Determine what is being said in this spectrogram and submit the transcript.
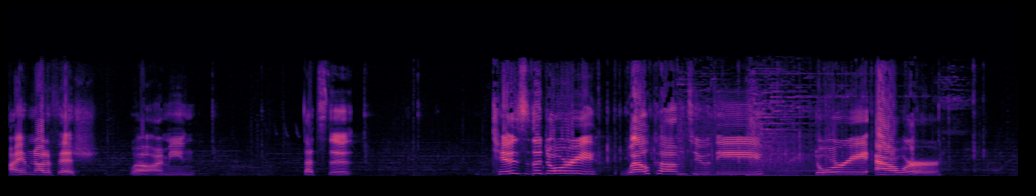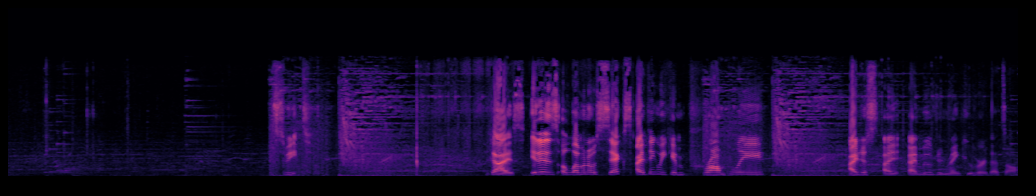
I am not a fish. Well, I mean, that's the Tis the Dory. Welcome to the Dory Hour. Sweet. Guys, it is 11.06. I think we can promptly... I just... I, I moved in Vancouver, that's all.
